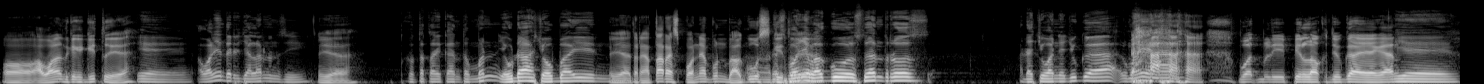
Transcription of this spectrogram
Oh awalnya kayak gitu ya? Iya, awalnya dari jalanan sih. Iya. Ketertarikan temen, ya udah cobain. Iya ternyata responnya pun bagus Nah, gitu responnya ya. bagus dan terus ada cuannya juga, lumayan. Buat beli pilok juga ya kan. Iya.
